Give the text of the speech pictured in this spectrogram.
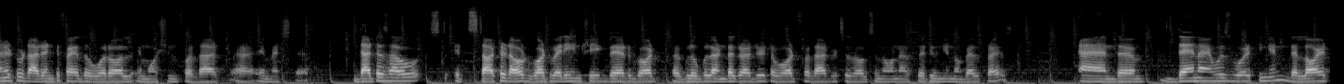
and it would identify the overall emotion for that uh, image there. That is how it started out. Got very intrigued there. Got a global undergraduate award for that, which is also known as the Junior Nobel Prize. And um, then I was working in Deloitte,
